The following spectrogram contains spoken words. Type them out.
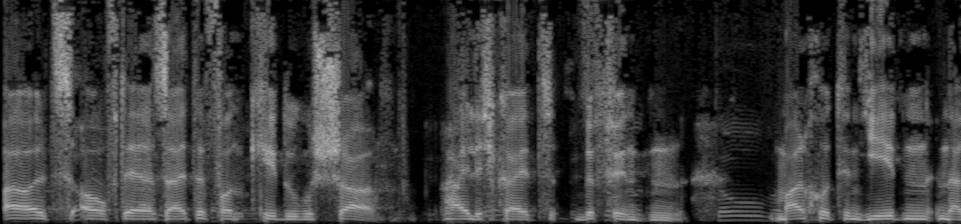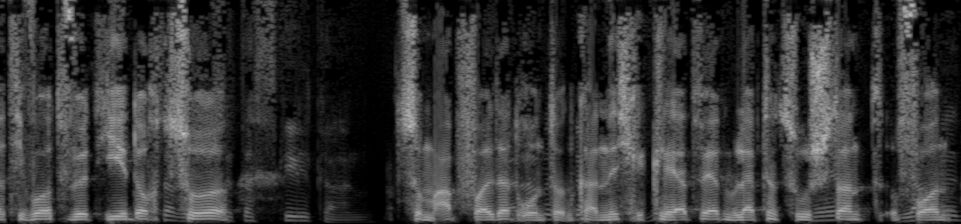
als auf der Seite von Kedusha, Heiligkeit, befinden. Malchut in jedem Nativot wird jedoch zur, zum Abfall darunter und kann nicht geklärt werden, bleibt im Zustand von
